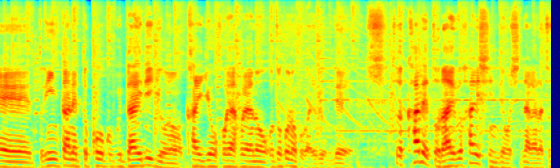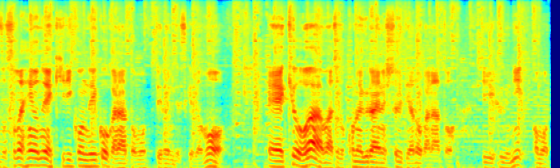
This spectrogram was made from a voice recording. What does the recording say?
えー、とインターネット広告代理業の開業ほやほやの男の子がいるんでちょっと彼とライブ配信でもしながらちょっとその辺をね切り込んでいこうかなと思ってるんですけども、えー、今日はまあちょっとこのぐらいの一人でやろうかなというふうに思っ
